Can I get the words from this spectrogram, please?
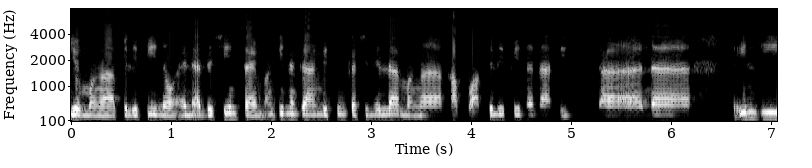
yung mga Pilipino. And at the same time ang ginagamit din kasi nila mga kapwa Pilipino natin ah, na hindi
